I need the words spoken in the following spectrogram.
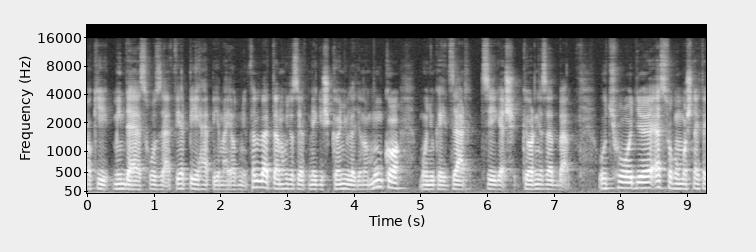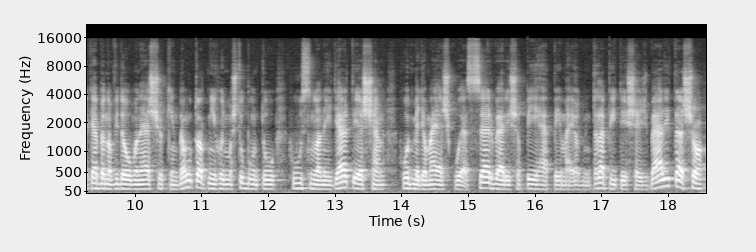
aki mindenhez hozzáfér PHP MyAdmin felületen, hogy azért mégis könnyű legyen a munka, mondjuk egy zárt céges környezetben. Úgyhogy ezt fogom most nektek ebben a videóban elsőként bemutatni, hogy most Ubuntu 20.04 LTS-en hogy megy a MySQL szerver és a PHP MyAdmin telepítése és beállítása,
